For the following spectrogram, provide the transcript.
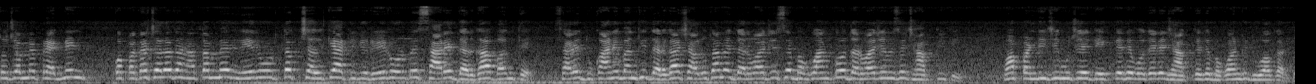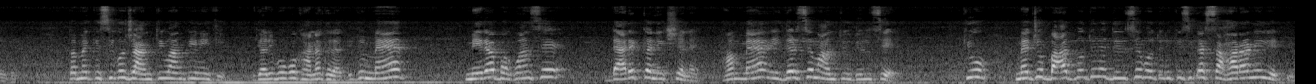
तो जब मैं प्रेग्नेंट को पता चला था ना, तब मैं रे रोड तक चल के आती थी। रे रोड पे सारे दरगाह बंद थे। सारे दुकानें बंद थी। दरगाह चालू था। मैं दरवाजे से भगवान को दरवाजे में से झाँकती थी। वहाँ पंडित जी मुझे देखते थे बोलते थे झाँकते थे, भगवान की दुआ करते थे। तो मैं किसी को जानती वानती नहीं थी। गरीबों को खाना खिलाती तो मैं, मेरा भगवान से डायरेक्ट कनेक्शन है। हम, मैं इधर से मानती हूँ, दिल से। क्यों? मैं जो बात बोलती हूँ ना, दिल से बोलती हूँ किसी का सहारा नहीं लेती।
